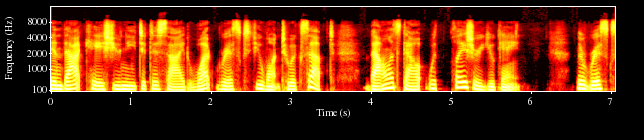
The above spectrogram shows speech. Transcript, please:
In that case, you need to decide what risks you want to accept, balanced out with pleasure you gain. The risks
